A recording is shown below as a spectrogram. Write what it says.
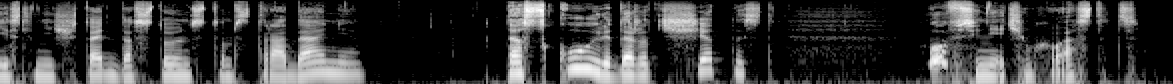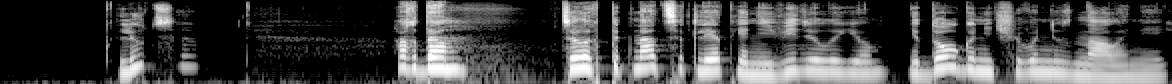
если не считать достоинством страдания, тоску или даже тщетность, вовсе нечем хвастать. Люция? Ах да, целых пятнадцать лет я не видел ее и долго ничего не знал о ней.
